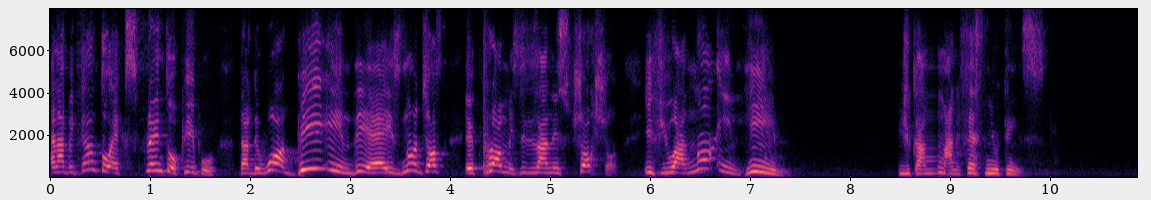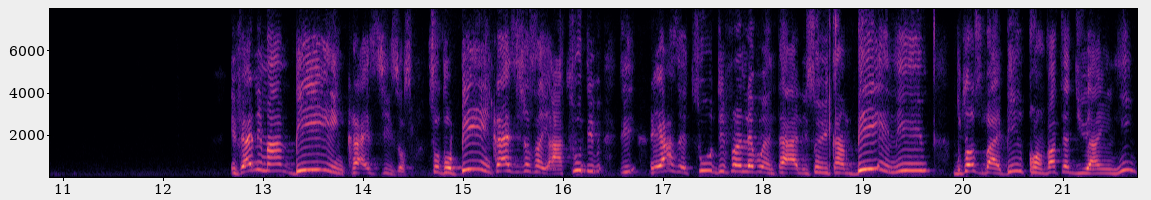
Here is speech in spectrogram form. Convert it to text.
And I began to explain to people that the word be in there is not just a promise, it is an instruction. If you are not in him, you can manifest new things. If any man be in Christ Jesus, so to be in Christ Jesus are two different. It has a two different level entirely. So you can be in Him just by being converted, you are in Him.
